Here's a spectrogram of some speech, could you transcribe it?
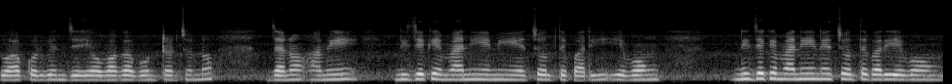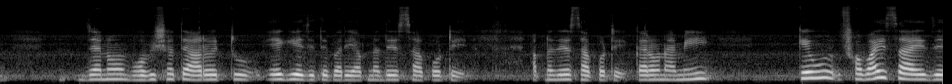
দোয়া করবেন যে, এই অভাগা বোনটার জন্য যেন আমি নিজেকে মানিয়ে নিয়ে চলতে পারি এবং নিজেকে মানিয়ে নিয়ে চলতে পারি এবং যেন ভবিষ্যতে আরও একটু এগিয়ে যেতে পারি আপনাদের সাপোর্টে আপনাদের সাপোর্টে কারণ আমি কেউ, সবাই চায় যে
